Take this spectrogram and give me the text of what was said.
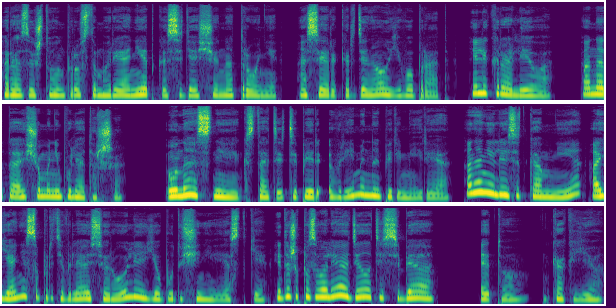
разве что он просто марионетка, сидящая на троне, а серый кардинал его брат. Или королева. Она та еще манипуляторша. У нас с ней, кстати, теперь временное перемирие. Она не лезет ко мне, а я не сопротивляюсь роли ее будущей невестки. И даже позволяю делать из себя... эту... как ее...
